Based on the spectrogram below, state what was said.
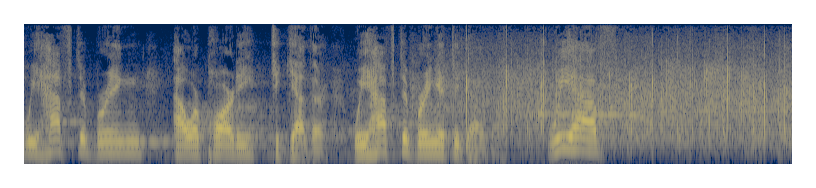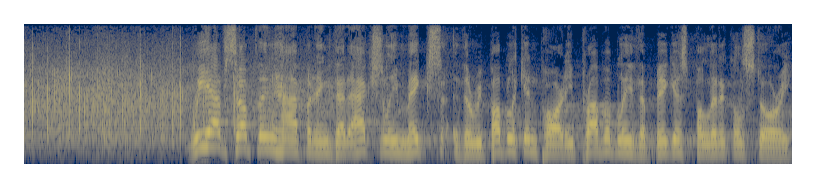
We have to bring our party together. We have to bring it together. We have We have something happening that actually makes the Republican Party probably the biggest political story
